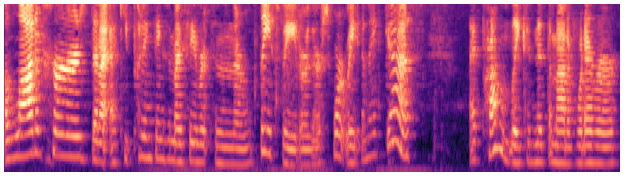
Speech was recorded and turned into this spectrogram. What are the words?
a lot of hers that I, I, keep putting things in my favorites and then they're lace weight or they're sport weight. And I guess I probably could knit them out of whatever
